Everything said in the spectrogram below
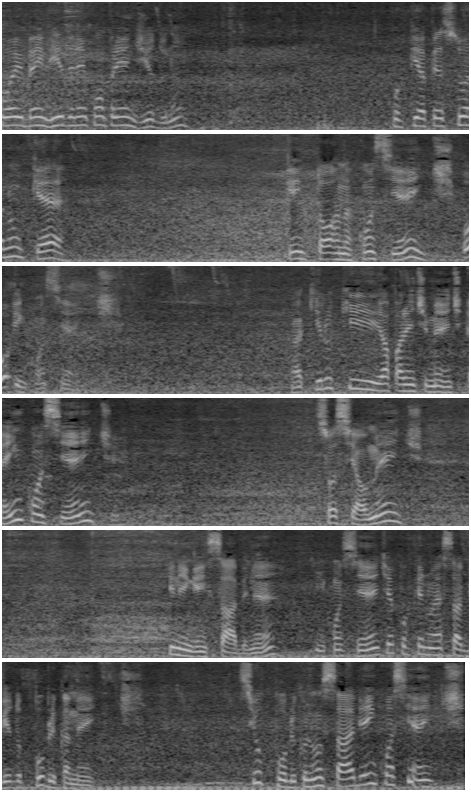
foi bem lido nem compreendido, né? Porque a pessoa não quer quem torna consciente ou inconsciente. Aquilo que aparentemente é inconsciente socialmente, que ninguém sabe, né? Inconsciente é porque não é sabido publicamente. Se o público não sabe, é inconsciente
